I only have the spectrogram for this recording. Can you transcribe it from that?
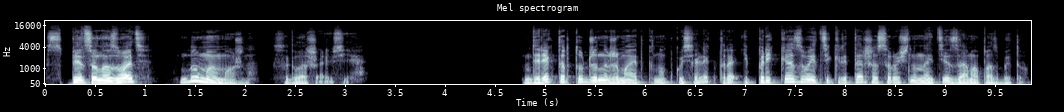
«Спица назвать?» «Думаю, можно», — соглашаюсь я. Директор тут же нажимает кнопку селектора и приказывает секретарше срочно найти зама по сбыту.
